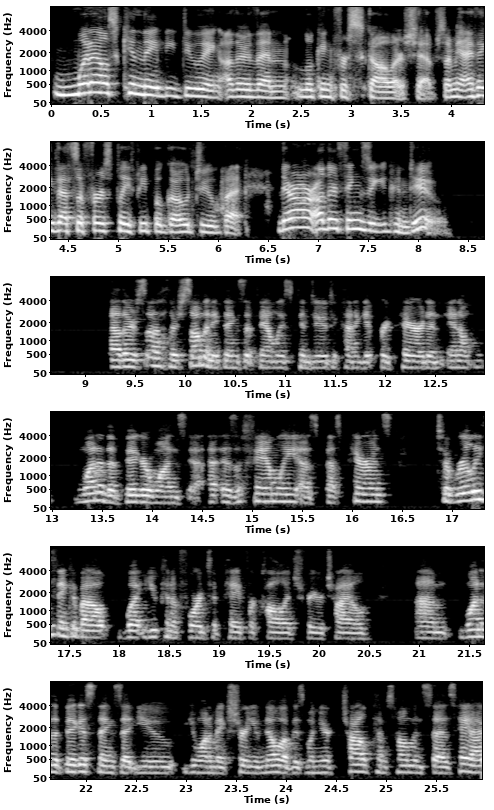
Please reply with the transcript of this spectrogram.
what else can they be doing other than looking for scholarships? I mean, I think that's the first place people go to, but there are other things that you can do. Yeah, there's uh, there's so many things that families can do to kind of get prepared, and you know, one of the bigger ones uh, as a family, as as parents, to really think about what you can afford to pay for college for your child. Um, one of the biggest things that you you want to make sure you know of is when your child comes home and says, "Hey, I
